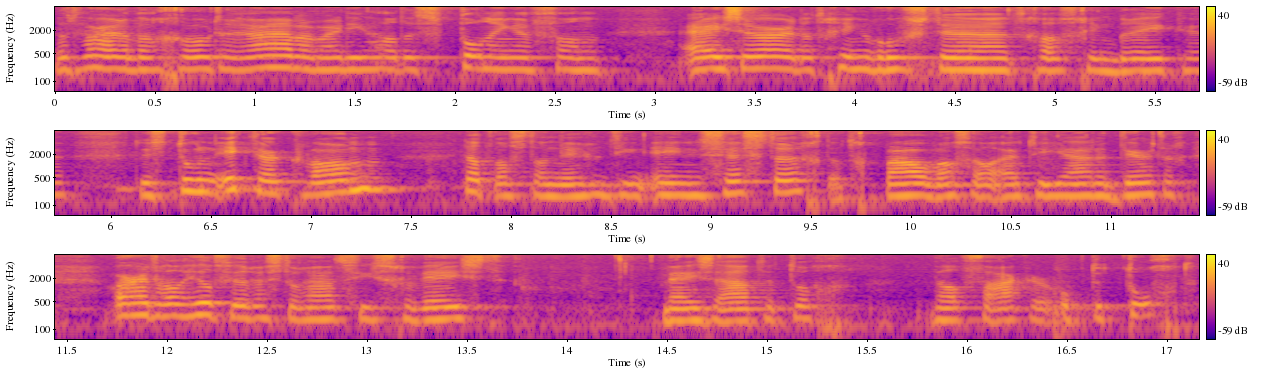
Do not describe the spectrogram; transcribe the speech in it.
Dat waren wel grote ramen, maar die hadden sponningen van ijzer. Dat ging roesten, het gas ging breken. Dus toen ik daar kwam, dat was dan 1961, dat gebouw was al uit de jaren 30, waren er al heel veel restauraties geweest. Wij zaten toch wel vaker op de tocht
